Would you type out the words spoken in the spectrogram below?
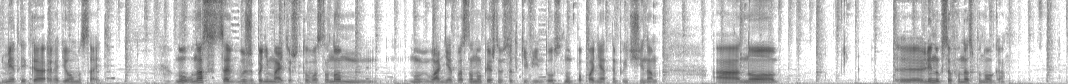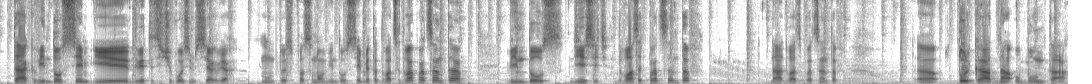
метрика радиома сайт. Ну, у нас, вы же понимаете, что в основном, ну, ладно, нет, в основном, конечно, все-таки Windows, ну, по понятным причинам. А, но э, Linux у нас много. Так, Windows 7 и 2008 сервер, ну, то есть в основном Windows 7, это 22%, Windows 10 20%, да, 20%. Э, только одна Ubuntu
